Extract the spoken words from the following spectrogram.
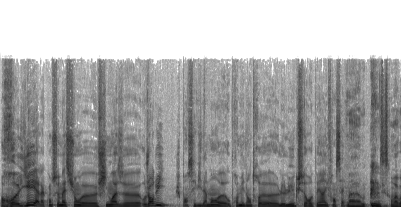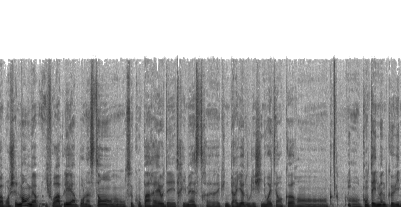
reliés à la consommation euh, chinoise aujourd'hui je pense évidemment au premier d'entre eux, le luxe européen et français. Bah, c'est ce qu'on va voir prochainement, mais il faut rappeler, hein, pour l'instant, on, se comparait au dernier trimestre avec une période où les Chinois étaient encore en, en containment Covid.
